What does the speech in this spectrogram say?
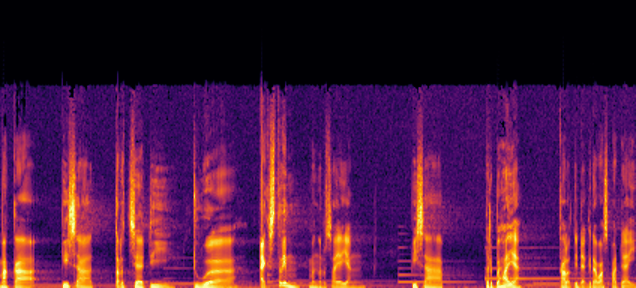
maka bisa terjadi dua ekstrim menurut saya yang bisa berbahaya kalau tidak kita waspadai.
